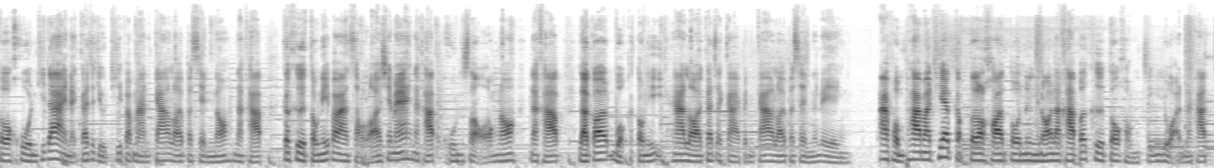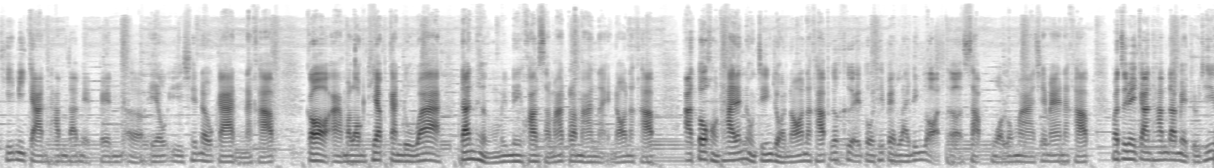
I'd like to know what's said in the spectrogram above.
ตัวคูณที่ได้เนี่ยก็จะอยู่ที่ประมาณ 900%เนาะนะครับก็คือตรงนี้ประมาณ 200 ใช่ไหมนะครับคูณ2เนาะนะครับแล้วก็บวกกับตรงนี้อีก 500 ก็จะกลายเป็น 900%นั่นเอง อะผมพามาเทียบกับตัวละครตัวหนึ่งเนาะนะครับก็คือตัวของจิงหยวนนะครับที่มีการทำดาเมจเป็นเอ่อ LE เช่นเดียวกันนะครับก็อะมาลองเทียบกันดูว่าด้านเหิงมันมีความสามารถประมาณไหนเนาะนะครับอะตัวของทายเล่นของจิงหยวนเนาะนะครับก็คือไอตัวที่เป็น Lightning Rod เอ่อสับหัวลงมาใช่ไหมนะครับมันจะมีการทำดาเมจอยู่ที่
